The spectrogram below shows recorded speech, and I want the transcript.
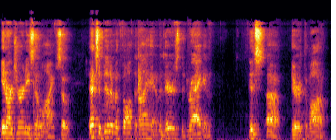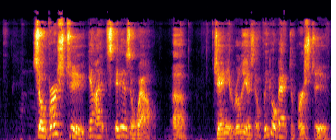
in our journeys in life. So that's a bit of a thought that I have. And there's the dragon that's uh, there at the bottom. So verse two, yeah, it is a wow, uh, Janie. It really is. If we go back to verse two,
